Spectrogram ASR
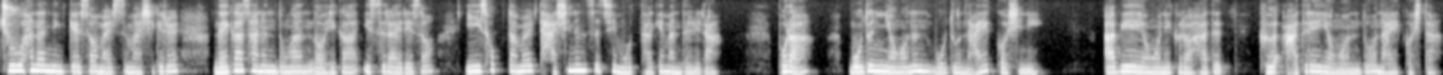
주 하나님께서 말씀하시기를 내가 사는 동안 너희가 이스라엘에서 이 속담을 다시는 쓰지 못하게 만들리라. 보라, 모든 영혼은 모두 나의 것이니 아비의 영혼이 그러하듯 그 아들의 영혼도 나의 것이다.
